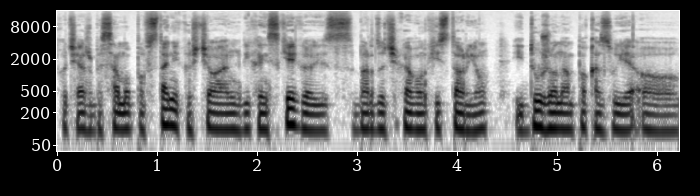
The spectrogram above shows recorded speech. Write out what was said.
Chociażby samo powstanie Kościoła Anglikańskiego jest bardzo ciekawą historią i dużo nam pokazuje o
